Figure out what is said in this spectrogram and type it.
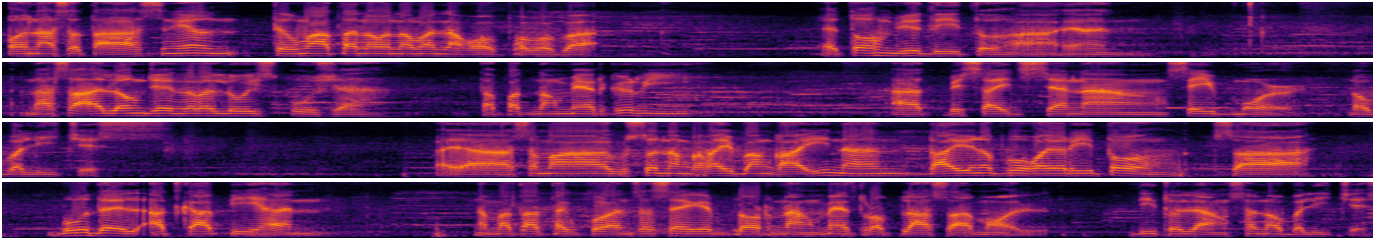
o nasa taas, ngayon tumatanaw naman ako pababa. Ito ang view dito, ah, ayan. Nasa along General Lewis po siya. Tapat ng Mercury at besides siya ng Save More, Novaliches. Kaya sa mga gusto ng kakaibang kainan, dayo na po kayo rito sa Budel at Kapihan na matatagpuan sa second floor ng Metro Plaza Mall. Dito lang sa Novaliches.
